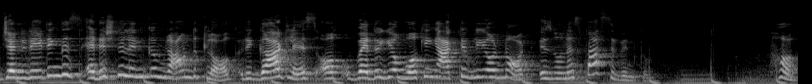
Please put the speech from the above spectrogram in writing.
generating this additional income round the clock, regardless of whether you're working actively or not, is known as passive income. Huh.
